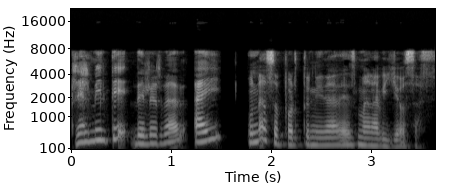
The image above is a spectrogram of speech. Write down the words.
realmente de verdad hay unas oportunidades maravillosas.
